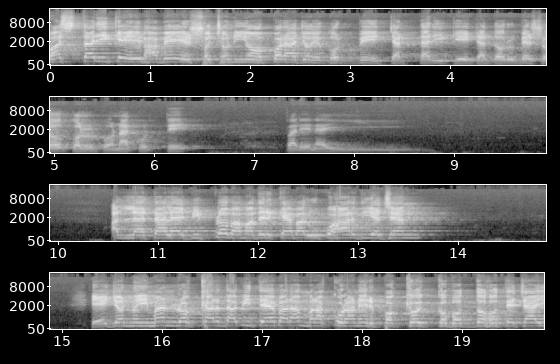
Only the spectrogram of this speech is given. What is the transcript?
পাঁচ তারিখে এভাবে শোচনীয় পরাজয় ঘটবে, চার তারিখে এটা দরবেশও কল্পনা করতে পারে নাই। আল্লাহ তালা বিপ্লব আমাদেরকে আবার উপহার দিয়েছেন। এই জন্য ইমান রক্ষার দাবিতে এবার আমরা কোরআনের পক্ষে ঐক্যবদ্ধ হতে চাই।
